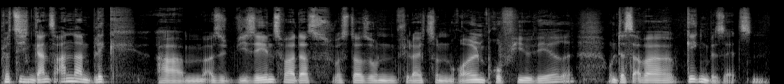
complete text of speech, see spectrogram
plötzlich einen ganz anderen Blick haben. Also die sehen zwar das, was da so ein vielleicht so ein Rollenprofil wäre und das aber gegenbesetzen.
